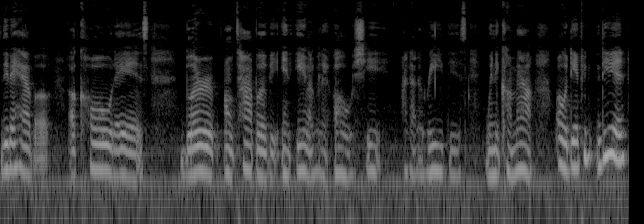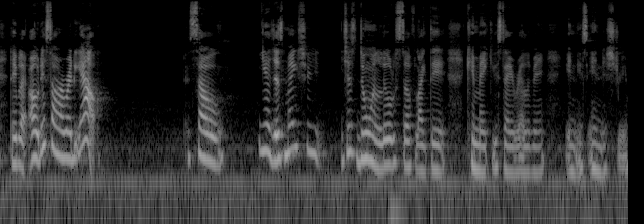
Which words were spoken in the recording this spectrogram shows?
then they have a a cold ass blurb on top of it, and everybody be like, "Oh shit." I gotta read this when it come out. Oh, then people then they be like, "Oh, this already out." So, yeah, just make sure you, just doing little stuff like that can make you stay relevant in this industry.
